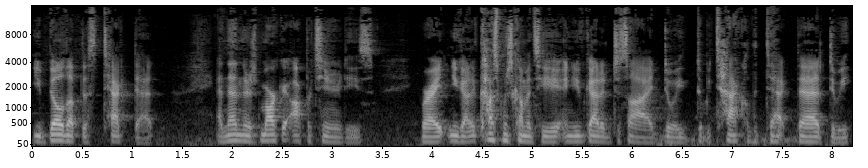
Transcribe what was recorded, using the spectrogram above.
you build up this tech debt, and then there's market opportunities, right? You got customers coming to you, and you've got to decide: do we do we tackle the tech debt? Do we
